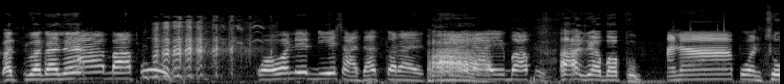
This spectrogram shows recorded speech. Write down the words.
કાલ પીવા થાય આ બાપુ. પવને દેશ આઝાદ કરાયો આ બાપુ. આ રે બાપુ. અને આ પોનસો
